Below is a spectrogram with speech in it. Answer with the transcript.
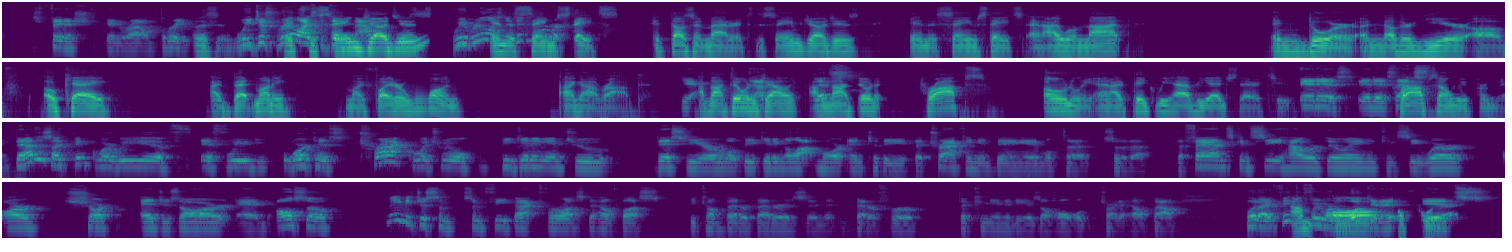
finish in round three. Listen, we just realized the same judges we realized in the same matter. states. It doesn't matter. It's the same judges in the same states, and I will not endure another year of okay. I bet money, my fighter won. I got robbed. Yeah, I'm not doing that, it, Jolly. I'm not doing it. Props only, and I think we have the edge there too. It is. It is. Props That's, only from me. That is, I think, where we have, if we were to track, which we'll be getting into this year, we'll be getting a lot more into the the tracking and being able to so that the the fans can see how we're doing, can see where our sharp edges are, and also maybe just some some feedback for us to help us become better betters and better for the community as a whole to try to help out. But I think I'm if we were to look at it, it's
